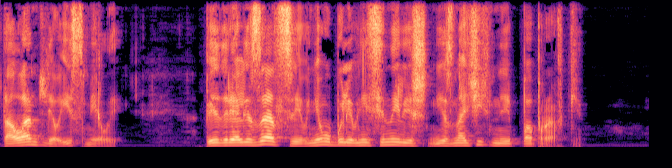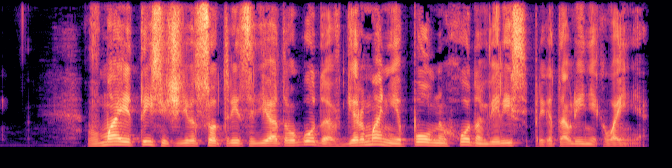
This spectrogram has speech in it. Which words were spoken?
талантливый и смелый. Перед реализацией в него были внесены лишь незначительные поправки. В мае 1939 года в Германии полным ходом велись приготовления к войне,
